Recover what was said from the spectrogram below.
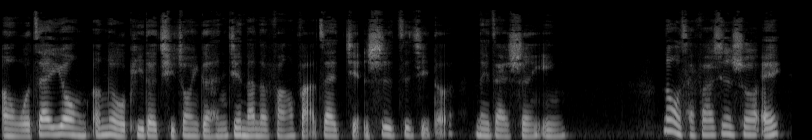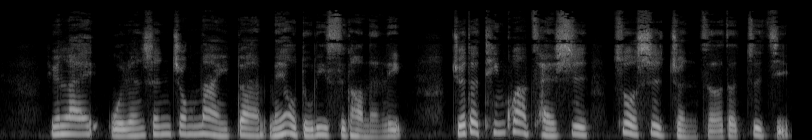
嗯，我在用 NLP 的其中一个很简单的方法，在检视自己的内在声音。那我才发现说：“诶，原来我人生中那一段没有独立思考能力，觉得听话才是做事准则的自己，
